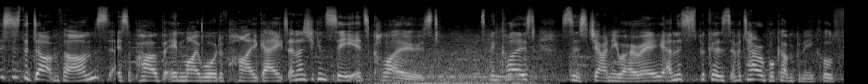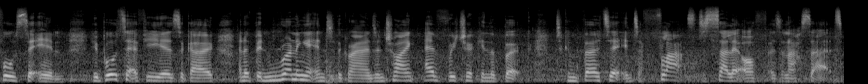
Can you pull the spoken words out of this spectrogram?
This is the Dartmouth Arms. It's a pub in my ward of Highgate, and as you can see, it's closed. It's been closed since January, and this is because of a terrible company called Faucet Inn, who bought it a few years ago and have been running it into the ground and trying every trick in the book to convert it into flats to sell it off as an asset.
